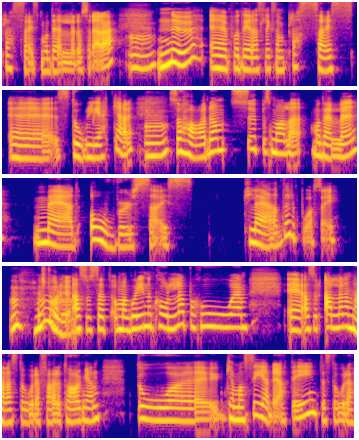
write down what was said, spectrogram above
plus size-modeller och sådär. Mm. Nu, eh, på deras liksom plus size-storlekar, Mm. så har de supersmala modeller med oversize kläder på sig. Mhm. Förstår du? Alltså så att om man går in och kollar på H&M, eh, alltså alla de här stora företagen, då eh, kan man se det att det är inte stora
